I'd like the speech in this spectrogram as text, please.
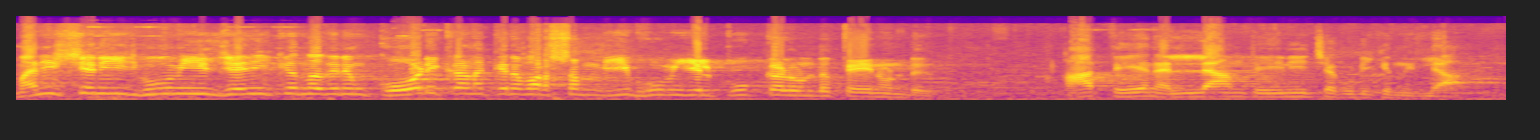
മനുഷ്യൻ ഈ ഭൂമിയിൽ ജനിക്കുന്നതിനും കോടിക്കണക്കിന് വർഷം ഈ ഭൂമിയിൽ പൂക്കളുണ്ട് തേനുണ്ട്. ആ തേനെല്ലാം തേനീച്ച കുടിക്കുന്നില്ല.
